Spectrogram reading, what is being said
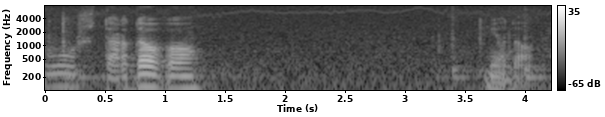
Musztardowo miodowy.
